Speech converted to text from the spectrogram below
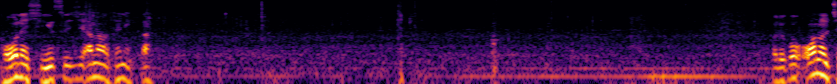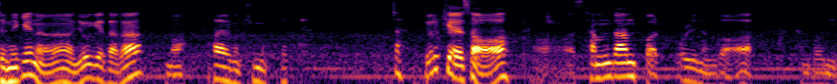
보온에 신경 쓰지 않아도 되니까. 그리고 오늘 저녁에는 여기에다가 뭐 사용을 되겠다. 자 이렇게 해서 어, 3단벌 올리는 거 한번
